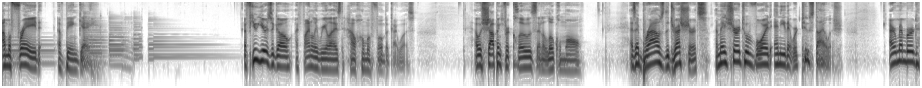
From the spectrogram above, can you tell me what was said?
I'm afraid of being gay. A few years ago, I finally realized how homophobic I was. I was shopping for clothes at a local mall. As I browsed the dress shirts, I made sure to avoid any that were too stylish. I remembered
